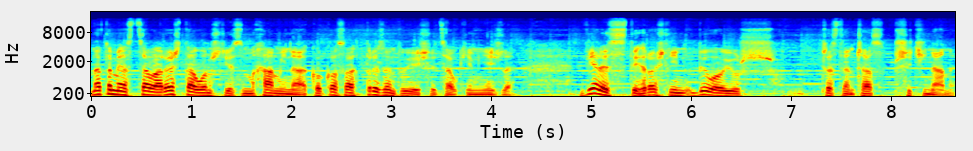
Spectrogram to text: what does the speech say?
Natomiast cała reszta, łącznie z mchami na kokosach, prezentuje się całkiem nieźle. Wiele z tych roślin było już przez ten czas przycinane.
